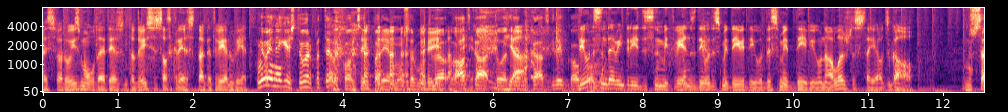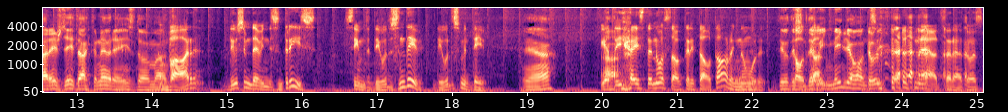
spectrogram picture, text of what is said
es varu izmuldēties, un tad viss saskries tagad vienu vietu. Nu, vienīgais, to var pa telefonu cipariem. Mums varbūt vēl atkārtot, ja nu kāds grib kaut ko. 29, 31, 22, 22, un alažs tas sajauc galvu. Nu, sarežģītāk tu nevarēji izdomāt. Var 293, 122, 22. Jā. Ja, ja es te nosauktu arī tavu tāluņu numuru, 29 miljonus. Neatcerētos.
